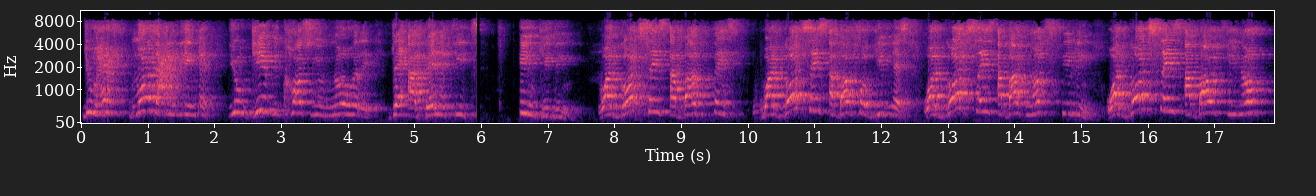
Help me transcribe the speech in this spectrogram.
you have more than income you give because you know there are benefits in giving. What God says about things, what God says about forgiveness, what God says about not stealing, what God says about, you know,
